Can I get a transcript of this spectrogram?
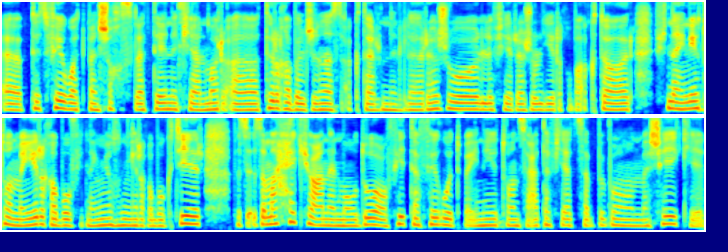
آه، بتتفاوت من شخص للتاني. فيها المرأة ترغب الجنس أكتر من الرجل في الرجل يرغب أكتر في اثنيناتهم ما يرغبوا في اثنيناتهم يرغبوا كتير. بس إذا ما حكيوا عن الموضوع وفي تفاوت بيناتهم ساعتها فيها تسببهم مشاكل.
